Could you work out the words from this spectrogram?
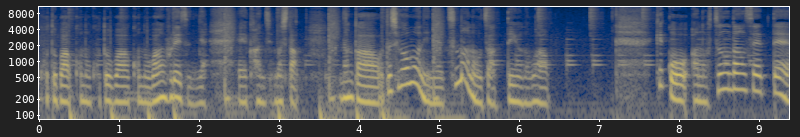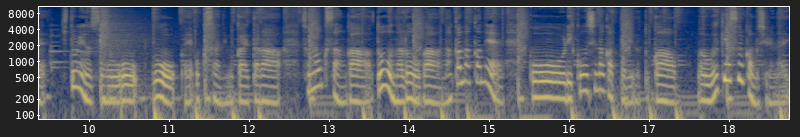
言葉この言葉このワンフレーズにね、えー、感じました。なんか私が思うにね妻の座っていうのは結構あの普通の男性って一人の女性をを、え奥さんに迎えたらその奥さんがどうなろうがなかなかねこう離婚しなかったりだとか、まあ、浮気するかもしれない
